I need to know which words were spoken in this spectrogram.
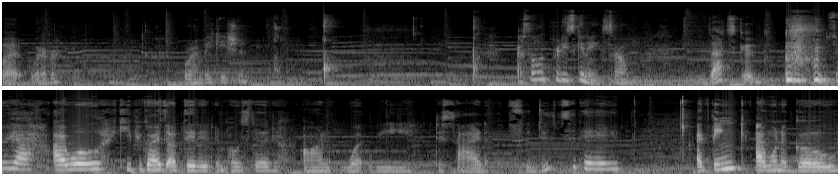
but whatever. We're on vacation. I still look pretty skinny, so that's good. so yeah, I will keep you guys updated and posted on what we decide to do today. I think I want to go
